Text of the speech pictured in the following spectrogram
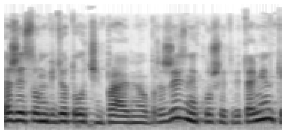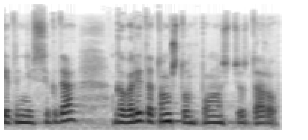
Даже если он ведет очень правильный образ жизни, кушает витаминки, это не всегда говорит о том, что он полностью здоров.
